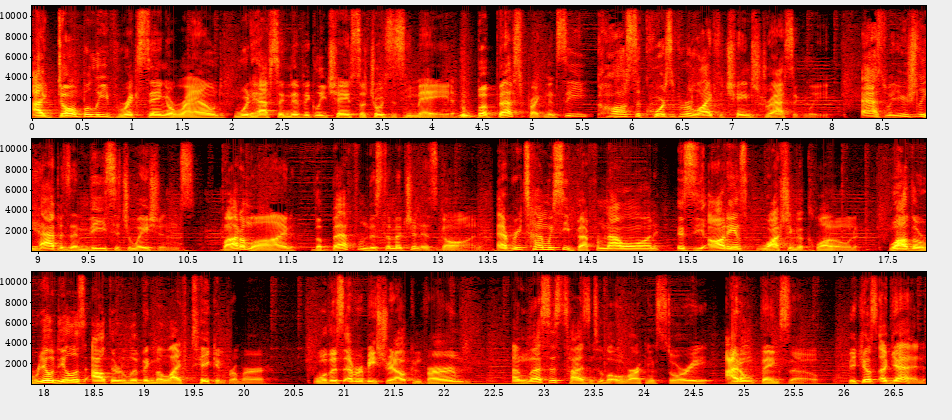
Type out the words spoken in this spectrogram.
I don't believe Rick staying around would have significantly changed the choices he made, but Beth's pregnancy caused the course of her life to change drastically as what usually happens in these situations. Bottom line, the Beth from this dimension is gone. Every time we see Beth from now on, it's the audience watching a clone, while the real deal is out there living the life taken from her. Will this ever be straight out confirmed? Unless this ties into the overarching story, I don't think so. Because again,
